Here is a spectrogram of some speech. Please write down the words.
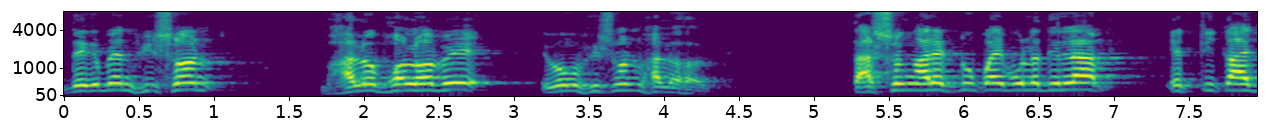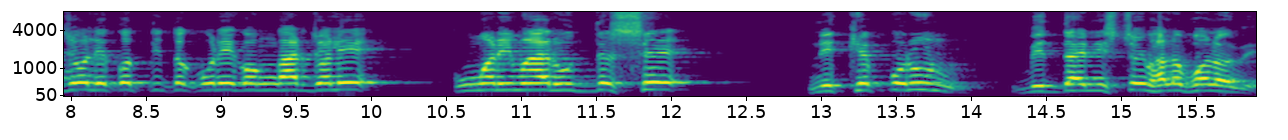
দেখবেন ভীষণ ভালো ফল হবে এবং ভীষণ ভালো হবে। তার সঙ্গে আরেকটু উপায় বলে দিলাম একটি কাজল একত্রিত করে গঙ্গার জলে কুমারী মায়ের উদ্দেশ্যে নিক্ষেপ করুন, বিদ্যায় নিশ্চয়ই ভালো ফল হবে।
